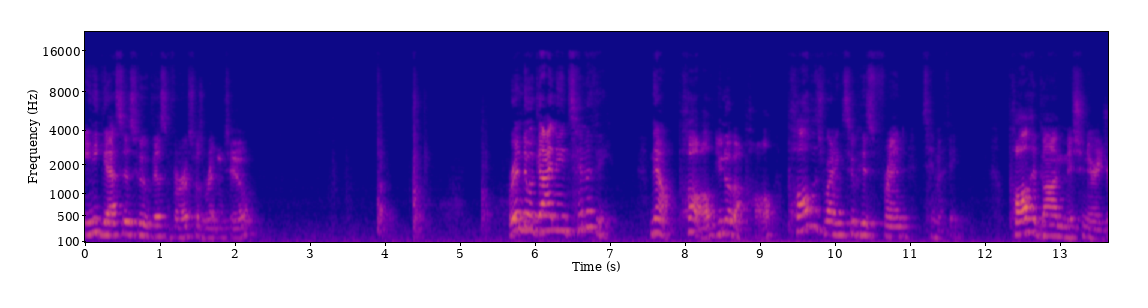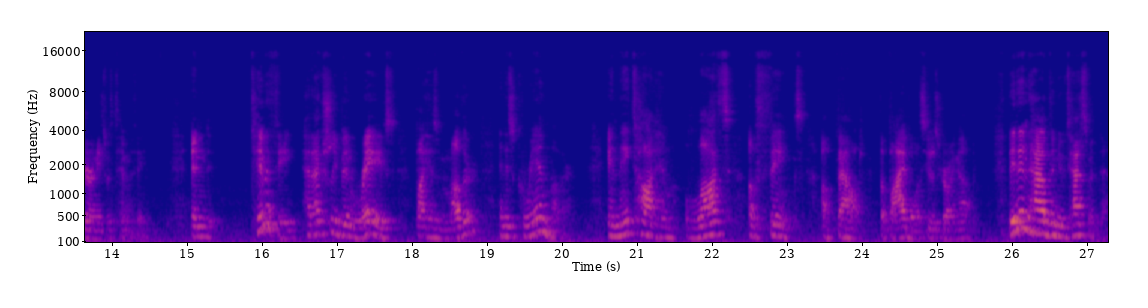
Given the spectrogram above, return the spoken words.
Any guesses who this verse was written to? Written to a guy named Timothy. Now, Paul, you know about Paul. Paul was writing to his friend Timothy. Paul had gone missionary journeys with Timothy. And Timothy had actually been raised by his mother and his grandmother. And they taught him lots of things about the Bible as he was growing up. They didn't have the New Testament then,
